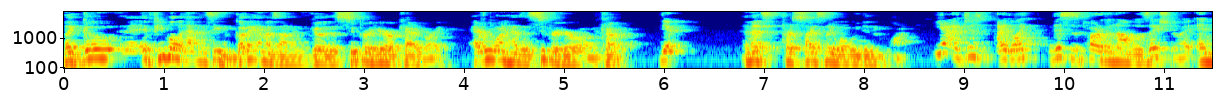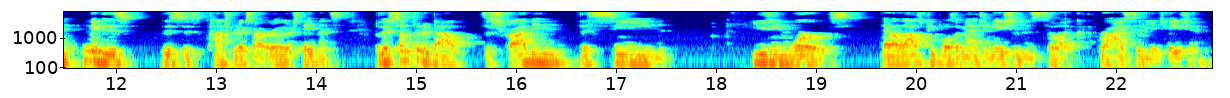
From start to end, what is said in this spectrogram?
Like go if people haven't seen them, go to Amazon and go to the superhero category. Everyone has a superhero on the cover. Yeah. And that's precisely what we didn't want. Yeah, I just I like this is part of the novelization, right? And maybe this this is contradicts our earlier statements, but there's something about describing the scene using words that allows people's imaginations to like rise to the occasion.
